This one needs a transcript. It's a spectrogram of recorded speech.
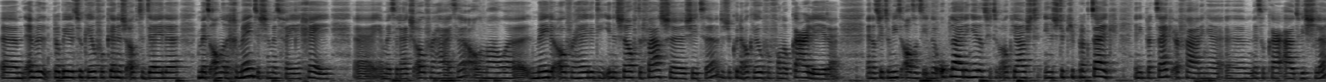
Ehm, en we proberen natuurlijk heel veel kennis ook te delen met andere gemeentes en met VNG en met de Rijksoverheid. Hè. Allemaal mede-overheden die in dezelfde fase zitten. Dus we kunnen ook heel veel van elkaar leren. En dat zit er niet altijd in de opleidingen, dat zit hem ook juist in een stukje praktijk. En die praktijkervaringen uh, met elkaar uitwisselen.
